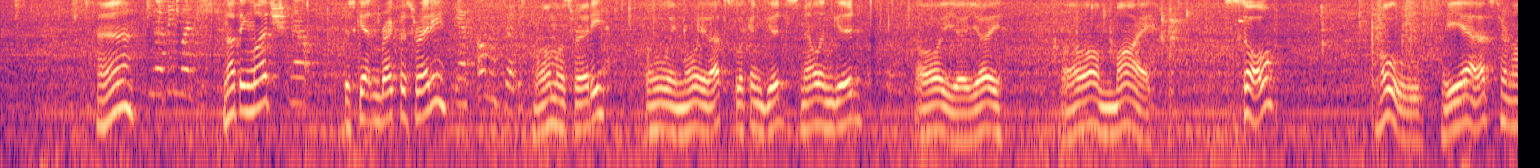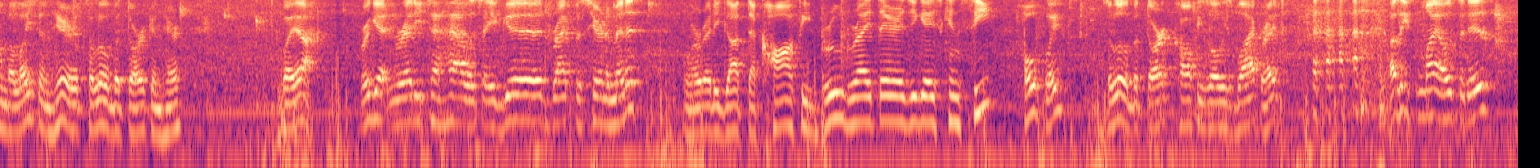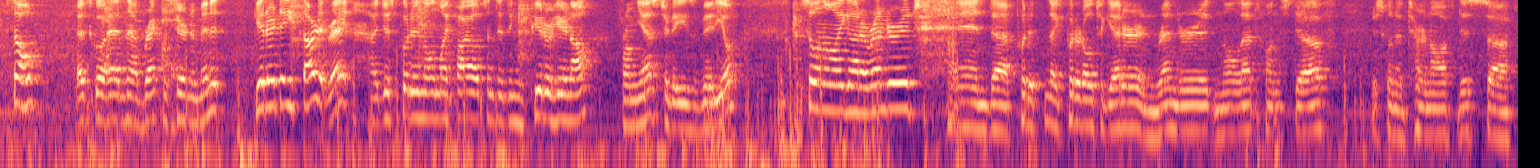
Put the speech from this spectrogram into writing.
Huh? Nothing much. Nothing much. No. Just getting breakfast ready. Yes, almost ready. Almost ready. Holy moly, that's looking good, smelling good. Oh yeah, yeah. Oh my. So, oh yeah, let's turn on the light in here. It's a little bit dark in here. But yeah, we're getting ready to have us a good breakfast here in a minute. We already got the coffee brewed right there, as you guys can see. Hopefully, it's a little bit dark. Coffee's always black, right? At least in my house it is. So, let's go ahead and have breakfast here in a minute. Get our day started, right? I just put in all my files into the computer here now from yesterday's video. So now I gotta render it and uh, put it like put it all together and render it and all that fun stuff. Just gonna turn off this uh,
